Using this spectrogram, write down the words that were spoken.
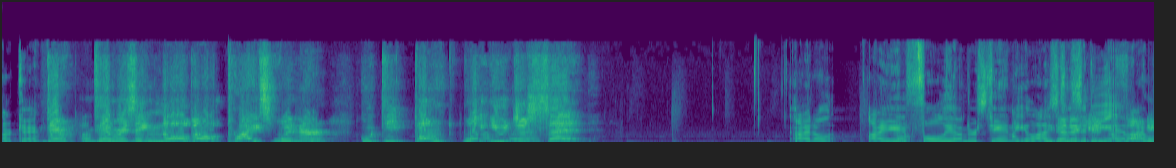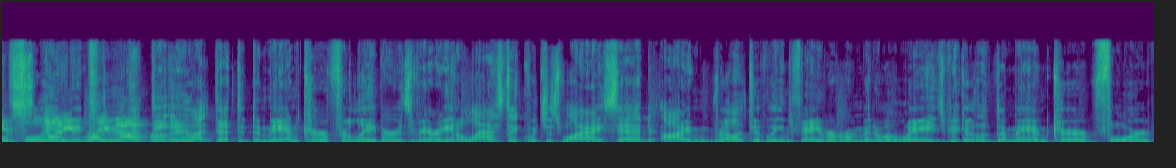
Okay. There, I'm there is a. Nobel Prize winner who debunked what you just said. I don't. I fully understand elasticity, and I will fully study admit to you now, that brother. the that the demand curve for labor is very inelastic, which is why I said I'm relatively in favor of a minimum wage because the demand curve for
